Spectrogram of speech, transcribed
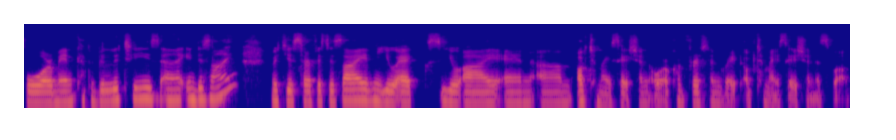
four main capabilities uh, in design, which is service design, UX, UI, and um, optimization or conversion rate optimization as well.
